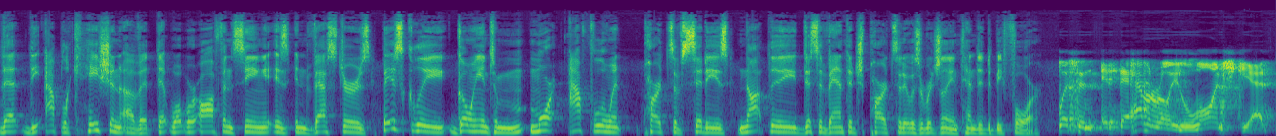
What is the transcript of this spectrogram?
that the application of it, that what we're often seeing is investors basically going into more affluent parts of cities, not the disadvantaged parts that it was originally intended to be for? Listen, it, they haven't really launched yet,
